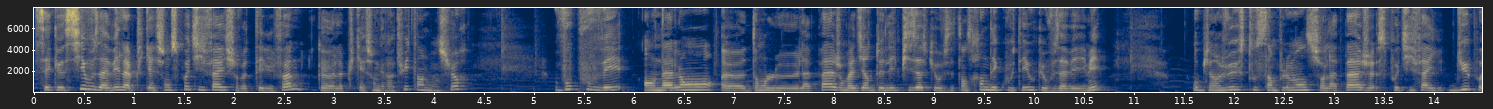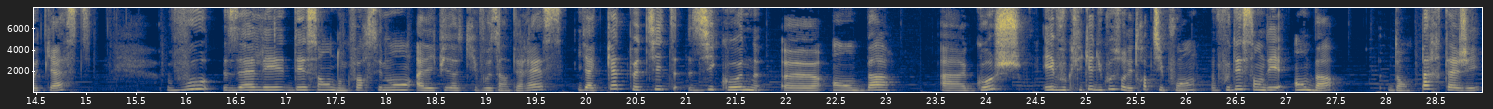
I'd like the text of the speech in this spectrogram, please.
c'est que si vous avez l'application Spotify sur votre téléphone, l'application gratuite hein, bien sûr, vous pouvez, en allant euh, dans la page, on va dire, de l'épisode que vous êtes en train d'écouter ou que vous avez aimé, ou bien juste tout simplement sur la page Spotify du podcast, Vous allez descendre donc forcément à l'épisode qui vous intéresse. Il y a quatre petites icônes euh, en bas à gauche et vous cliquez du coup sur les trois petits points. Vous descendez en bas dans partager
